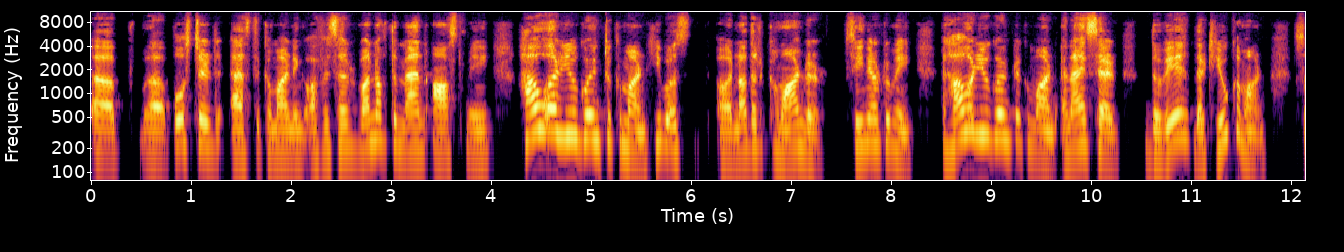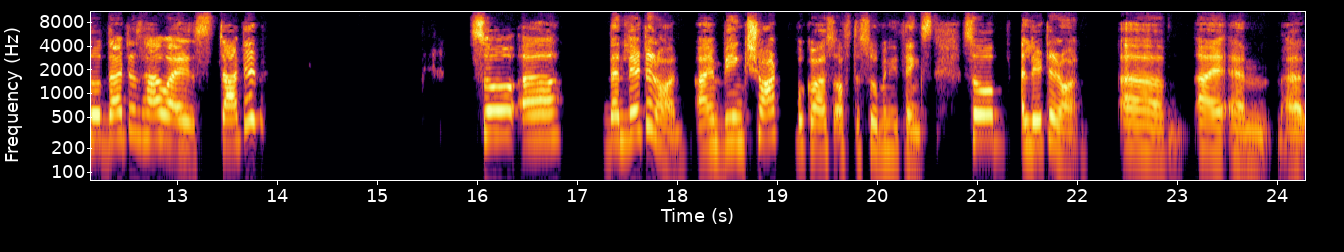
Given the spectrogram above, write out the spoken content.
uh, uh, posted as the commanding officer, one of the men asked me, how are you going to command? He was another commander senior to me. And how are you going to command? And I said, the way that you command. So that is how I started. So, uh, then later on, I am being shot because of the so many things. So uh, later on, uh, I am, uh,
